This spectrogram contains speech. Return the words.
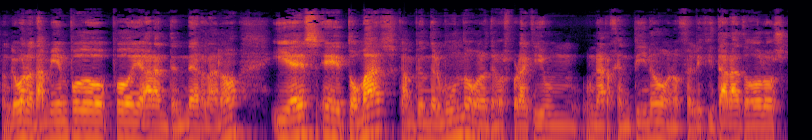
aunque bueno, también puedo, puedo llegar a entenderla, ¿no? Y es eh, Tomás, campeón del mundo. Bueno, tenemos por aquí un, argentino. Bueno, felicitar a todos los,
